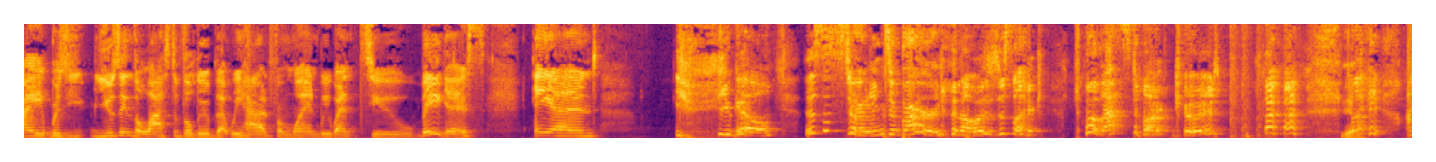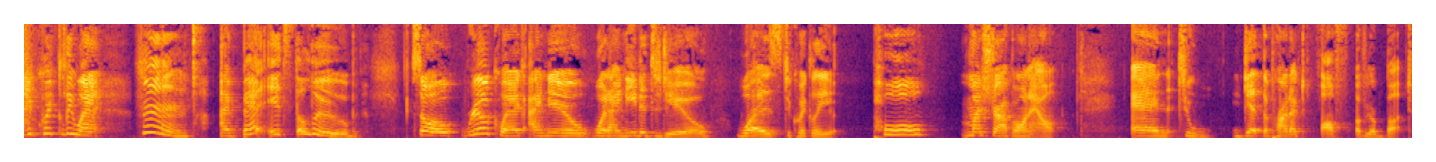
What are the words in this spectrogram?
I was using the last of the lube that we had from when we went to Vegas, and you go, "This is starting to burn," and I was just like, well, that's not good." Yeah. But I quickly went, "Hmm, I bet it's the lube." So real quick, I knew what I needed to do was to quickly pull my strap on out and to get the product off of your butt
